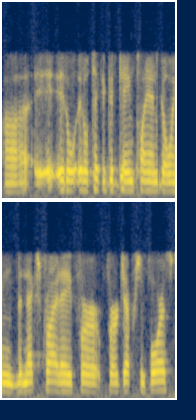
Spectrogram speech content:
uh, it, it'll it'll take a good game plan going the next Friday for for Jefferson Forest,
